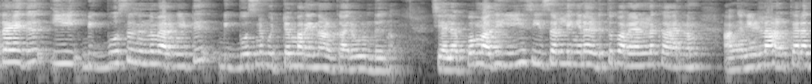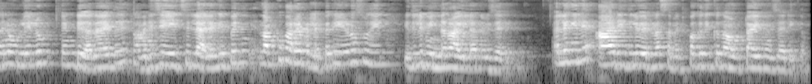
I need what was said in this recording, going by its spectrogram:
അതായത് ഈ ബിഗ് ബോസിൽ നിന്നും ഇറങ്ങിയിട്ട് ബിഗ് ബോസിനെ കുറ്റം പറയുന്ന ആൾക്കാരും ഉണ്ട് എന്ന്. ചിലപ്പം അത് ഈ സീസണിൽ ഇങ്ങനെ എടുത്തു പറയാനുള്ള കാരണം അങ്ങനെയുള്ള ആൾക്കാർ അതിനുള്ളിലും ഉണ്ട്. അതായത് അവർ ജയിച്ചില്ല. അല്ലെങ്കിൽ ഇപ്പൊ നമുക്ക് പറയാൻ പറ്റില്ല. ഇപ്പൊ രേണു സുധി ഇതിൽ വിന്നർ ആയില്ല എന്ന് വിചാരിക്കും. അല്ലെങ്കിൽ ആ രീതിയിൽ വരുന്ന സമയത്ത് പകുതിക്ക് ഔട്ടായി എന്ന് വിചാരിക്കും.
